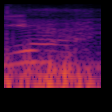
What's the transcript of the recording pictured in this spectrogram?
Yeah.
